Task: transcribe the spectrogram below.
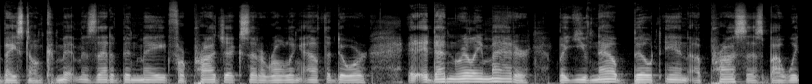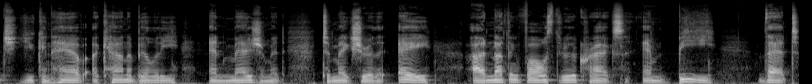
based on commitments that have been made for projects that are rolling out the door. It, it, doesn't really matter, but you've now built in a process by which you can have accountability and measurement to make sure that A, uh, nothing falls through the cracks, and B, that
